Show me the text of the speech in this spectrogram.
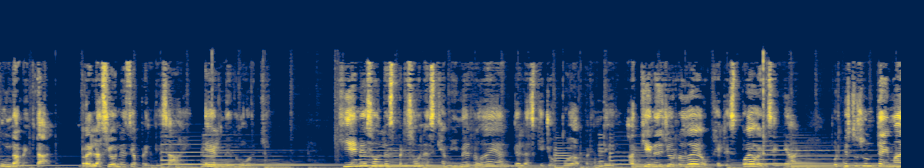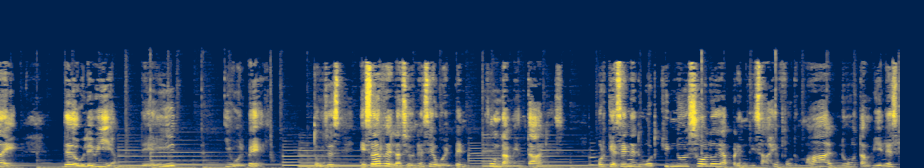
fundamental, relaciones de aprendizaje, el networking. ¿Quiénes son las personas que a mí me rodean de las que yo puedo aprender? ¿A quiénes yo rodeo que les puedo enseñar? Porque esto es un tema de, de doble vía, de ir y volver entonces, esas relaciones se vuelven fundamentales, porque ese networking no es solo de aprendizaje formal, ¿no? También es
